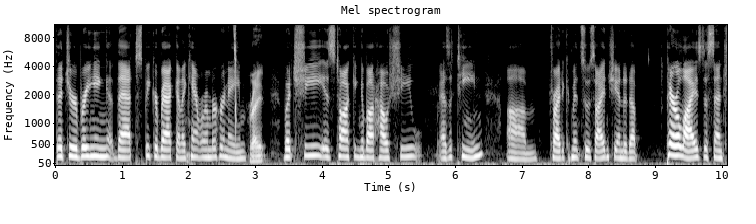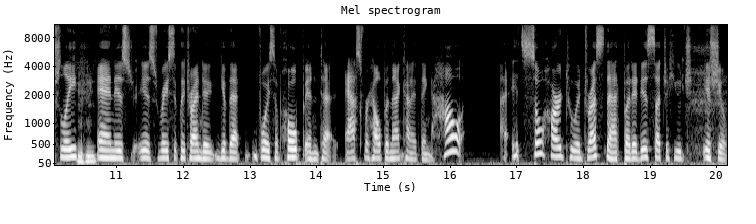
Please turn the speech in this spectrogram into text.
that you're bringing that speaker back? And i can't remember her name. Right. But she is talking about how she as a teen um, tried to commit suicide and she ended up paralyzed essentially mm-hmm. and is is basically trying to give that voice of hope and to ask for help and that kind of thing. How it's so hard to address that, but it is such a huge issue.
